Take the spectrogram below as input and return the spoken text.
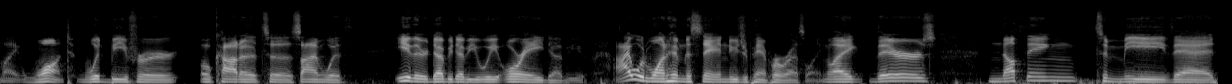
like want would be for Okada to sign with either WWE or AEW. I would want him to stay in New Japan Pro Wrestling. Like there's nothing to me that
